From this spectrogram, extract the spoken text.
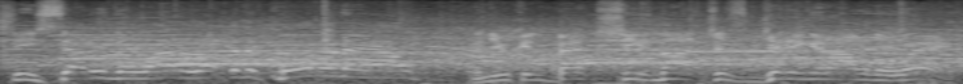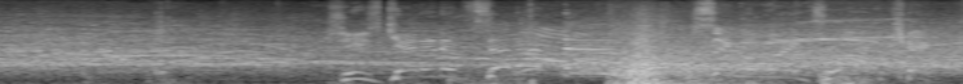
She's setting the ladder up in the corner now. And you can bet she's not just getting it out of the way. She's getting it set up now. Single leg drop kick.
